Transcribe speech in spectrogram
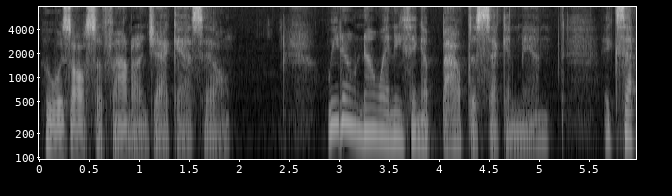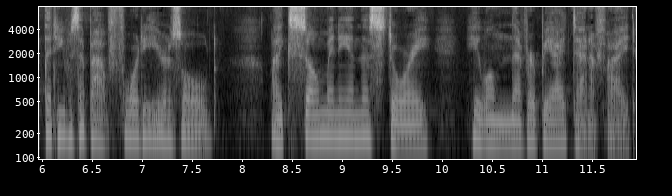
who was also found on Jackass Hill. We don't know anything about the second man, except that he was about 40 years old. Like so many in this story, he will never be identified.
